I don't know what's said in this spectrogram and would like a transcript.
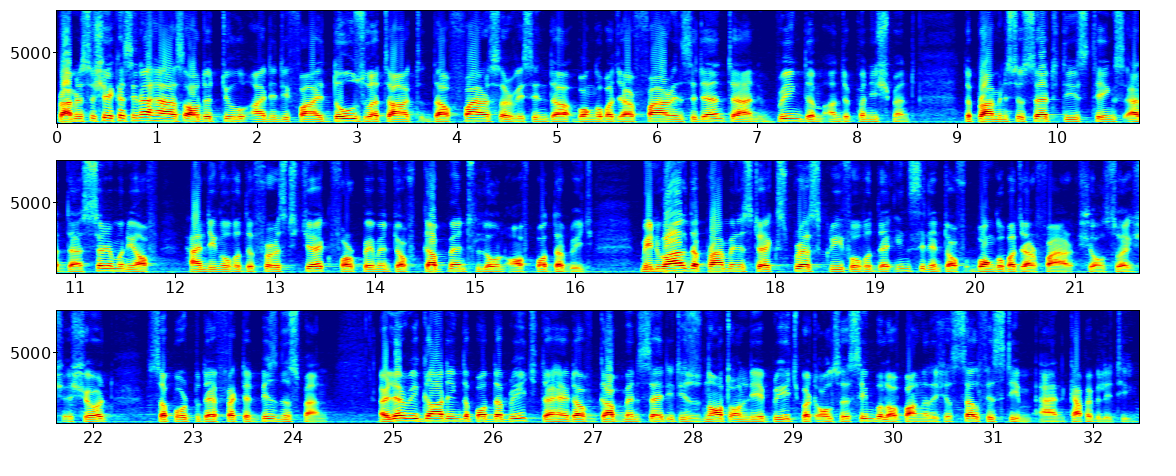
Prime Minister Sheikh Hasina has ordered to identify those who attacked the fire service in the Bangabazar fire incident and bring them under punishment. The Prime Minister said these things at the ceremony of handing over the first cheque for payment of government loan of Podda Bridge. Meanwhile, the Prime Minister expressed grief over the incident of Bangabazar fire. She also assured support to the affected businessman. Earlier regarding the Podda bridge, the head of government said it is not only a bridge but also a symbol of Bangladesh's self-esteem and capability.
